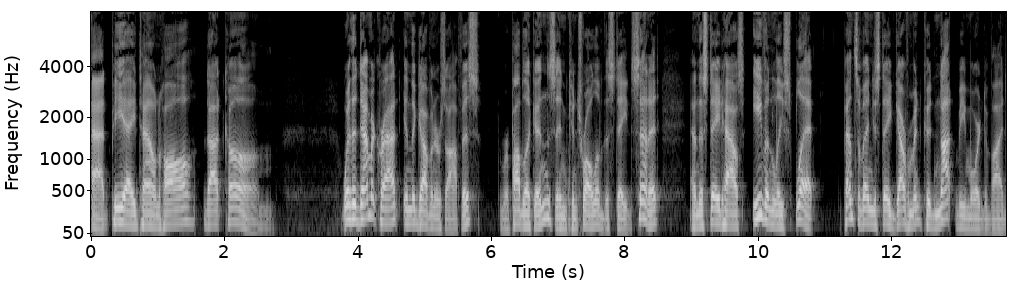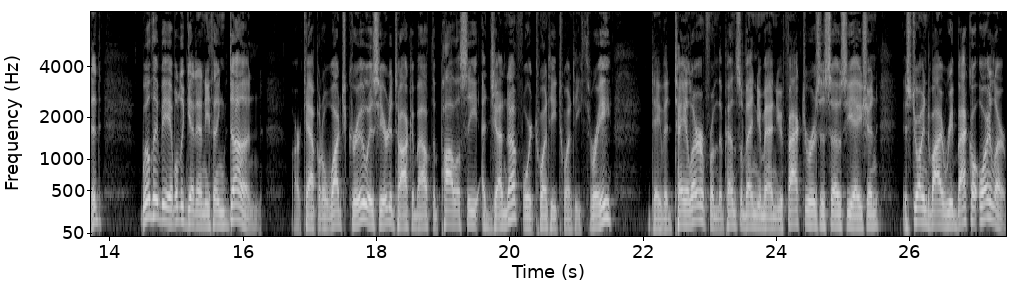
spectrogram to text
at patownhall.com. With a Democrat in the governor's office, Republicans in control of the state Senate, and the state House evenly split, Pennsylvania state government could not be more divided. Will they be able to get anything done? Our Capitol Watch crew is here to talk about the policy agenda for 2023 David Taylor from the Pennsylvania Manufacturers Association is joined by Rebecca Oyler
